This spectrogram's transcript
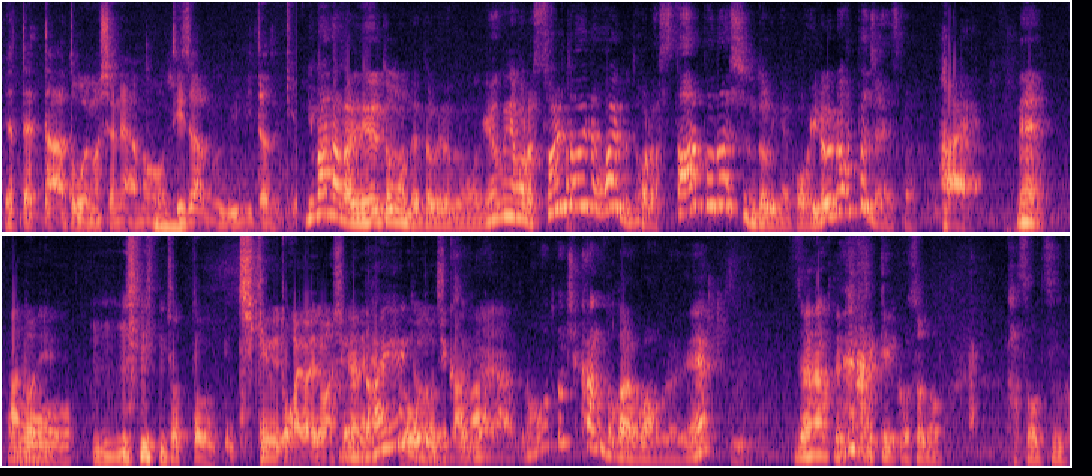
やったやったと思いましたねあのティザームービー見た時今なんかで言えると思うんだよ、時々も。逆にほら、ストリートファイター5ってほら、スタートダッシュの時にはこう、いろいろあったじゃないですか。はい。ね。あの、うんちょっと地球とか言われてましたよね。大変労働時間は。いやいや、労働時間とかは俺ね、じゃなくて、なんか結構その、仮想通貨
